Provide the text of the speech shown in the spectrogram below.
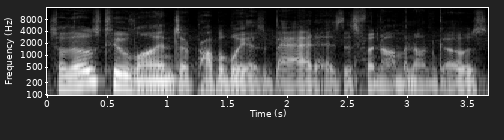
So those two lines are probably as bad as this phenomenon goes,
